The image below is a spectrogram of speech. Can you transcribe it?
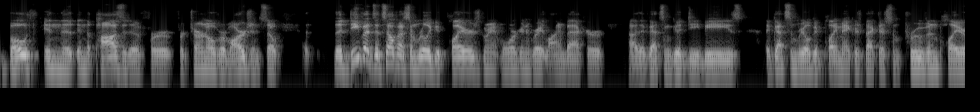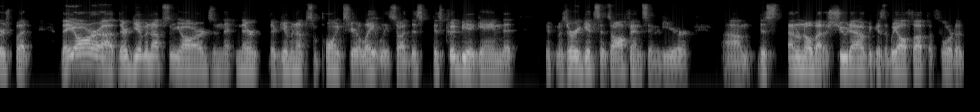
both in the in the positive for for turnover margin. So the defense itself has some really good players. Grant Morgan, a great linebacker. Uh, they've got some good DBs. They've got some real good playmakers back there, some proven players. But they are uh, they're giving up some yards and they're they're giving up some points here lately. So this this could be a game that if Missouri gets its offense in gear, um, this I don't know about a shootout because we all thought the Florida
